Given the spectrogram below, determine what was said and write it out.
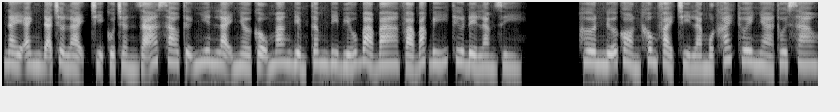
Này anh đã trở lại, chị của Trần Dã sao tự nhiên lại nhờ cậu mang điểm tâm đi biếu bà ba và bác bí thư để làm gì? Hơn nữa còn không phải chỉ là một khách thuê nhà thôi sao?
